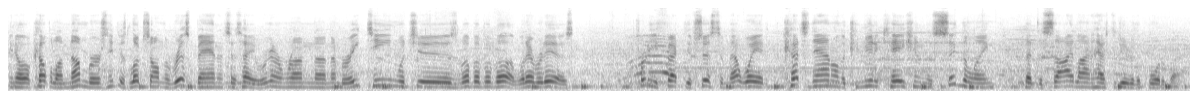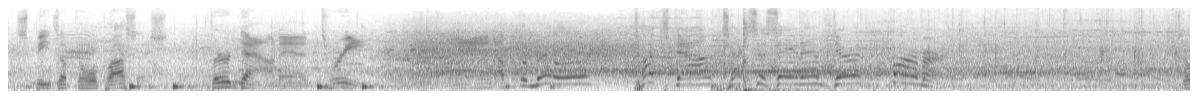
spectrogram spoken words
you know, a couple of numbers. He just looks on the wristband and says, "Hey, we're going to run uh, number 18, which is blah blah blah blah, whatever it is." pretty effective system. That way it cuts down on the communication and the signaling that the sideline has to do to the quarterback. Speeds up the whole process. Third down and three. Up the middle. Touchdown, Texas A&M, Derek Farmer. So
